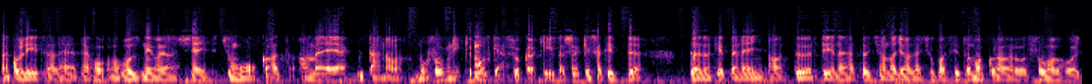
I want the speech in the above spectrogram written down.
akkor létre lehet -e hozni olyan sejtcsomókat, amelyek utána mozogni, mozgásokkal képesek. És hát itt tulajdonképpen egy, a történet, hogyha nagyon lecsupaszítom, akkor arról szól, hogy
